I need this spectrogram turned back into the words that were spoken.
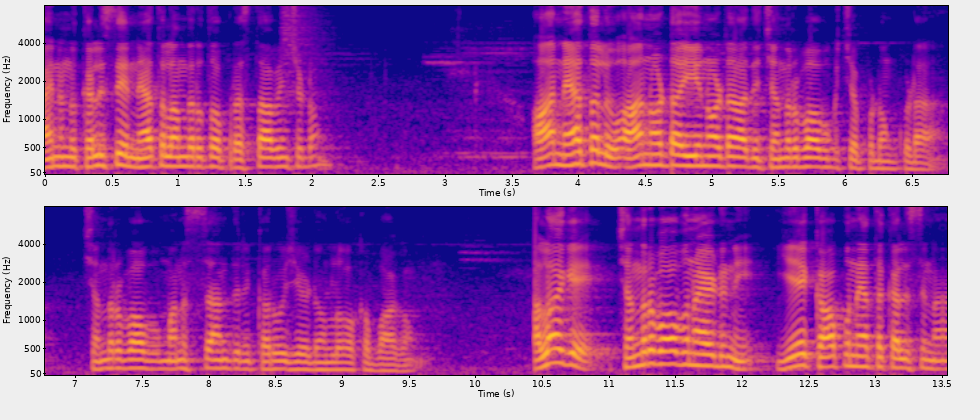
ఆయనను కలిసే నేతలందరితో ప్రస్తావించడం ఆ నేతలు ఆ నోట ఈ నోట అది చంద్రబాబుకు చెప్పడం కూడా చంద్రబాబు మనశ్శాంతిని కరువు చేయడంలో ఒక భాగం. అలాగే చంద్రబాబు నాయుడిని ఏ కాపు నేత కలిసినా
